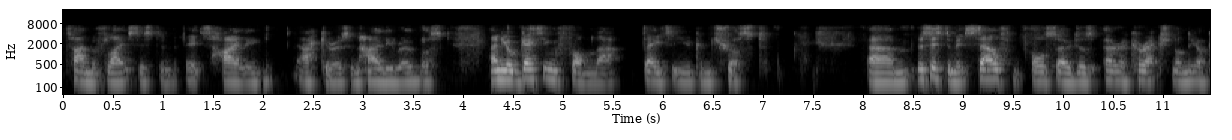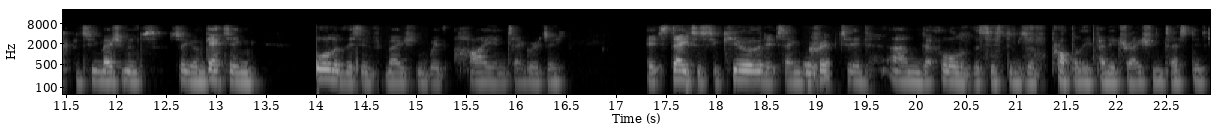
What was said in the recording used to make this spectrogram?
time of flight system, it's highly accurate and highly robust. And you're getting from that data you can trust um, the system itself also does error correction on the occupancy measurements, so you're getting all of this information with high integrity. It's data secured, it's encrypted, and all of the systems are properly penetration tested.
